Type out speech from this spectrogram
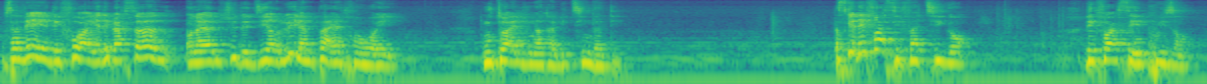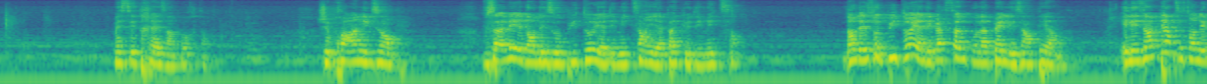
Vous savez, des fois, il y a des personnes, on a l'habitude de dire, lui, il n'aime pas être envoyé. Parce que des fois, c'est fatigant. Des fois, c'est épuisant. Mais c'est très important. Je prends un exemple. Vous savez, dans des hôpitaux, il y a des médecins, il n'y a pas que des médecins. Dans des hôpitaux, il y a des personnes qu'on appelle les internes. Et les internes, ce sont des,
